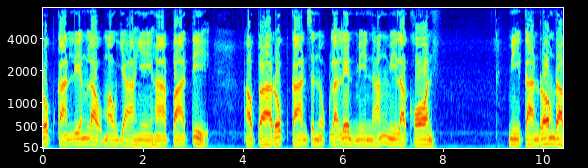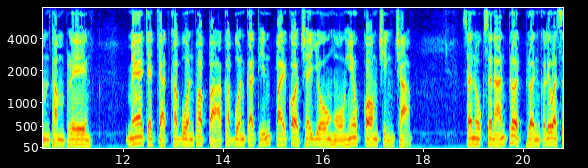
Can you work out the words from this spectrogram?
รบการเลี้ยงเหล้าเมายาเฮฮาปาร์ตี้ เอาปารบการสนุกละเล่นมีหนังมีละคร มีการร้องรำทำเพลง แม้จะจัดขบวนพ่อป่าขบวนกระถินไปก็ชยโยโหเหี้ยวกองชิงฉาบ สนุกสนานเพลิดเพลินเขาเรียกว่าส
